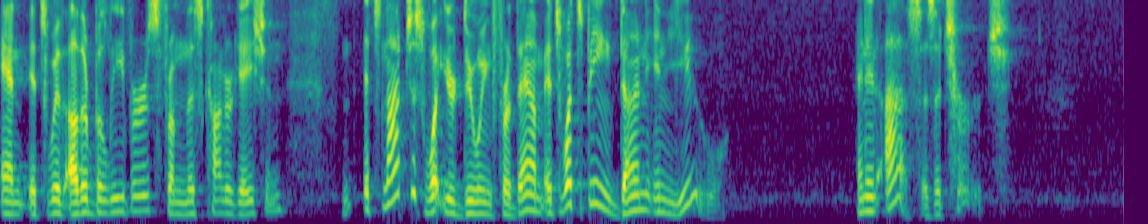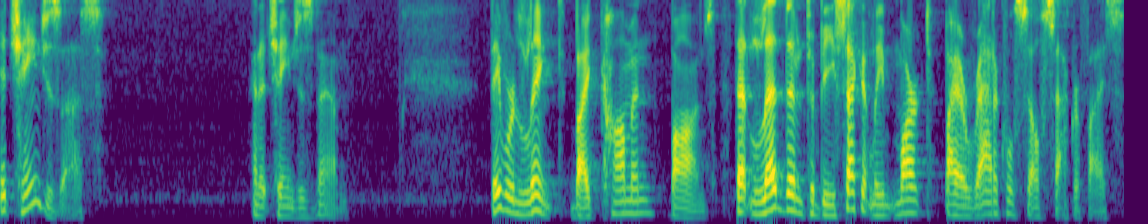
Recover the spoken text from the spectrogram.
and it's with other believers from this congregation, it's not just what you're doing for them, it's what's being done in you and in us as a church. It changes us and it changes them. They were linked by common bonds that led them to be, secondly, marked by a radical self sacrifice.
